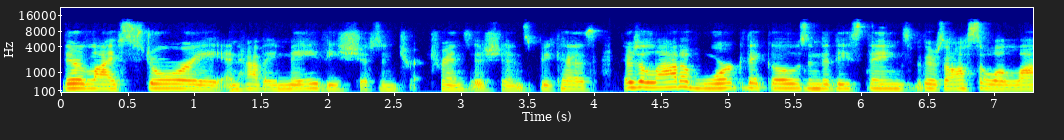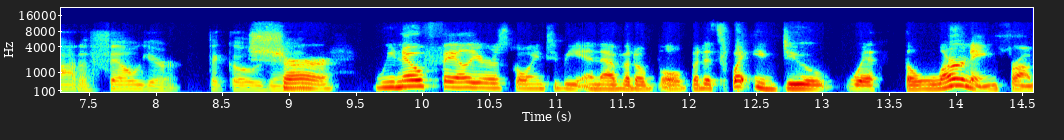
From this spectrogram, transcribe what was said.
their life story and how they made these shifts and tra- transitions because there's a lot of work that goes into these things, but there's also a lot of failure that goes sure. in we know failure is going to be inevitable, but it's what you do with the learning from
